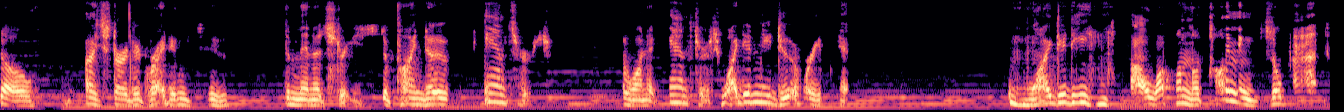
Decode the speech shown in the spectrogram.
So I started writing to the ministries to find out answers. I wanted answers. Why didn't he do a rape kit? Why did he follow up on the timing so bad?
